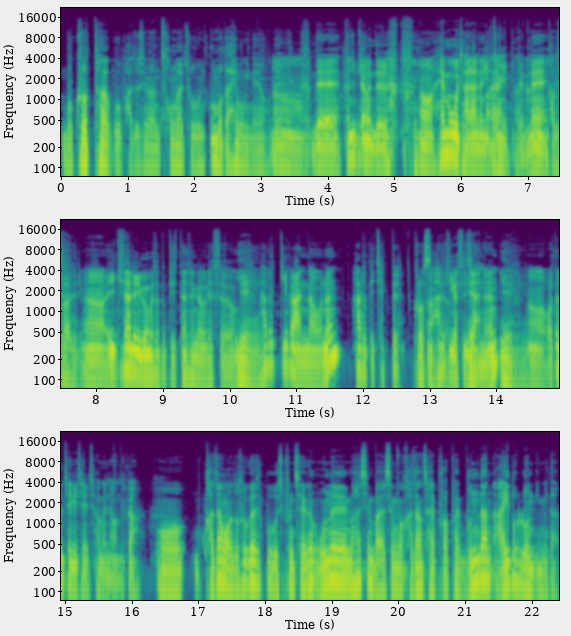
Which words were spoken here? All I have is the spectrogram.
뭐 그렇다고 봐주시면 정말 좋은 꿈보다 해몽이네요. 네. 어, 네. 편집장은 늘 어, 해몽을 잘하는 입장이기 아유, 때문에 감, 감사한 일입니다. 어, 이 기사를 읽으면서도 비슷한 생각을 했어요. 예. 하루키가 안 나오는 하루키 책들, 어, 그렇습니다. 하루키가 쓰지 예. 않은 예. 예. 어, 어떤 책이 제일 처음에 나옵니까? 어뭐 가장 먼저 소개하고 싶은 책은 오늘 하신 말씀과 가장 잘 부합할 문단 아이돌론입니다.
